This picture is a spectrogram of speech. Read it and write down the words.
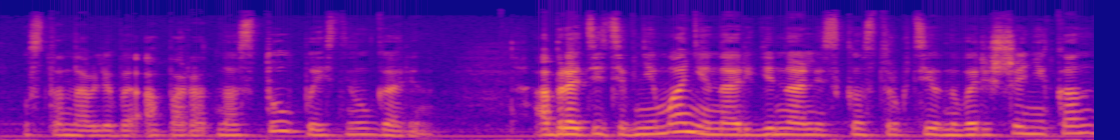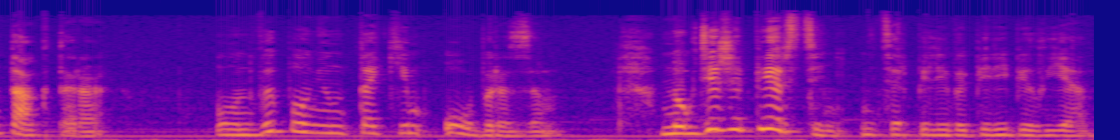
— устанавливая аппарат на стол, пояснил Гарин. «Обратите внимание на оригинальность конструктивного решения контактора — он выполнен таким образом. «Но где же перстень?» – нетерпеливо перебил я.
